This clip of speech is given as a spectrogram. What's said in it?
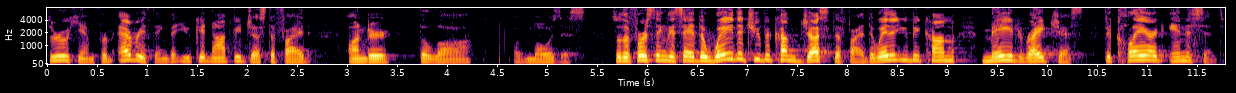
through him from everything that you could not be justified under the law of Moses. So, the first thing they say, the way that you become justified, the way that you become made righteous, declared innocent,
